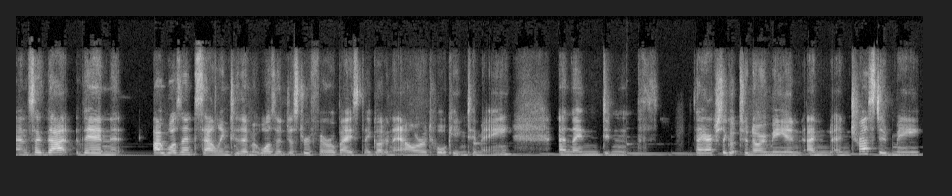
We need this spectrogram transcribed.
and so that then I wasn't selling to them. It wasn't just referral based. They got an hour of talking to me and they didn't, they actually got to know me and, and, and trusted me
